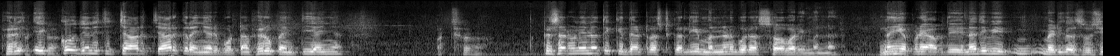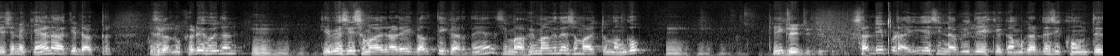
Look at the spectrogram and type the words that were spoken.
ਫਿਰ ਇੱਕੋ ਦਿਨ ਚ ਚਾਰ ਚਾਰ ਕਰਾਈਆਂ ਰਿਪੋਰਟਾਂ ਫਿਰ ਉਹ 35 ਆਈਆਂ। ਅੱਛਾ। ਫਿਰ ਸਰ ਹੁਣ ਇਹਨਾਂ ਤੇ ਕਿੱਦਾਂ ਟਰਸਟ ਕਰ ਲਈਏ? ਮੰਨਣ ਬੁਰਾ 100 ਵਾਰੀ ਮੰਨਣ। ਨਹੀਂ ਆਪਣੇ ਆਪ ਦੇ ਇਹਨਾਂ ਦੀ ਵੀ ਮੈਡੀਕਲ ਐਸੋਸੀਏਸ਼ਨ ਨੇ ਕਹਿਣਾ ਕਿ ਡਾਕਟਰ ਇਸ ਗੱਲ ਨੂੰ ਖੜੇ ਹੋ ਜਾਣ। ਹੂੰ ਹੂੰ ਹੂੰ। ਕਿ ਵੀ ਅਸੀਂ ਸਮਾਜ ਨਾਲ ਇਹ ਗਲਤੀ ਕਰਦੇ ਹਾਂ ਅਸੀਂ ਮਾਫੀ ਮੰਗਦੇ ਹਾਂ ਸਮਾਜ ਤੋਂ ਮੰਗੋ। ਹੂੰ ਹੂੰ ਹੂੰ। ਠੀਕ? ਜੀ ਜੀ ਜੀ ਸਾਡੀ ਪੜ੍ਹਾਈ ਅਸੀਂ ਨਬੀ ਦੇਖ ਕੇ ਕੰਮ ਕਰਦੇ ਹਾਂ ਅਸੀਂ ਖੂਨ ਤੇ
